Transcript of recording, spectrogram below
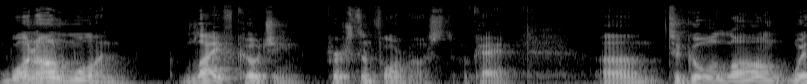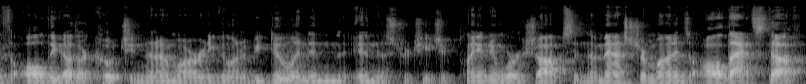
one on one life coaching first and foremost. Okay. Um, to go along with all the other coaching that I'm already going to be doing in in the strategic planning workshops and the masterminds, all that stuff.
